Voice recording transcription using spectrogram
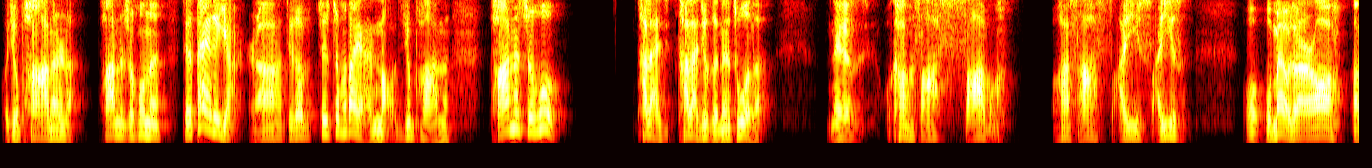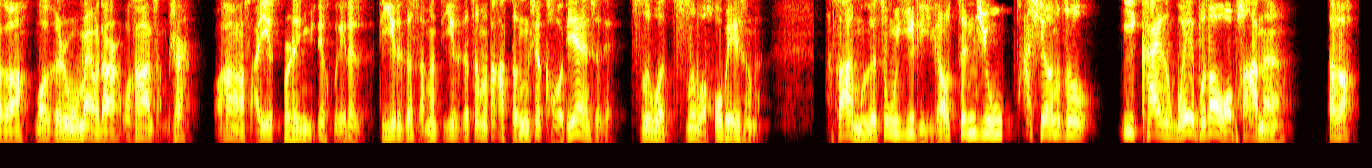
我就趴那了。趴那之后呢，这带个眼儿啊，这个这这么大眼脑袋就趴那，趴那之后，他俩他俩就搁那坐着，那个我看看啥啥按摩，我看啥啥意啥意思，我我卖我单啊，大哥，我搁这屋卖我单，我看看怎么事我看看啥意思。那女的回来了，提了个什么？提了个这么大灯，像烤电似的。支我支我后背上了，是按摩、中医、理疗、针灸，大箱子之后一开，我也不知道我趴那。大哥，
